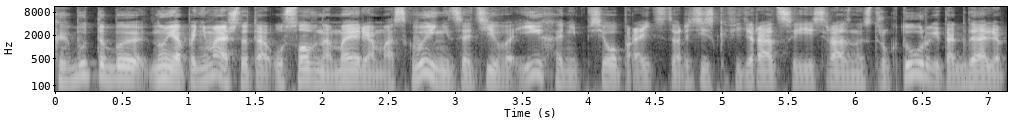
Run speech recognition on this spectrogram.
как будто бы, ну, я понимаю, что это условно мэрия Москвы, инициатива их, они всего правительства Российской Федерации, есть разные структуры и так далее.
